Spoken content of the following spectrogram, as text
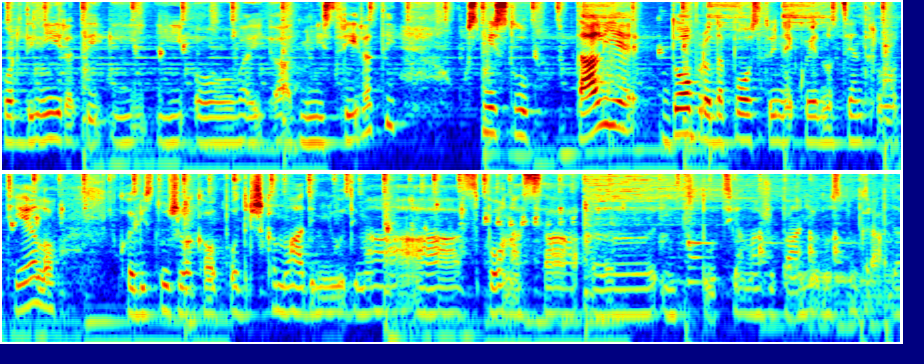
koordinirati i, i ovaj, administrirati u smislu da li je dobro da postoji neko jedno centralno tijelo koja bi služila kao podrška mladim ljudima, a spona sa institucijama županije, odnosno grada.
